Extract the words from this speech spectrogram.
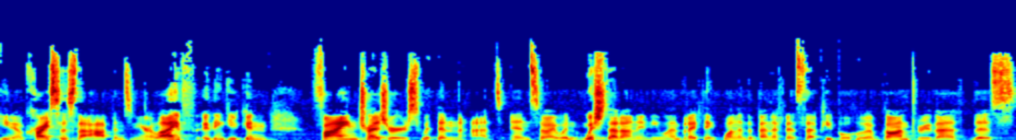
you know crisis that happens in your life, I think you can find treasures within that. And so I wouldn't wish that on anyone, but I think one of the benefits that people who have gone through that this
